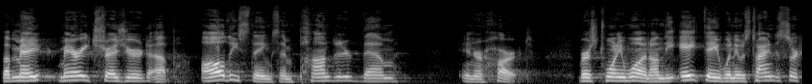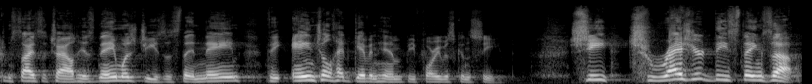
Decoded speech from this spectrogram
But Mary, Mary treasured up all these things and pondered them in her heart. Verse 21 On the eighth day, when it was time to circumcise the child, his name was Jesus, the name the angel had given him before he was conceived. She treasured these things up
